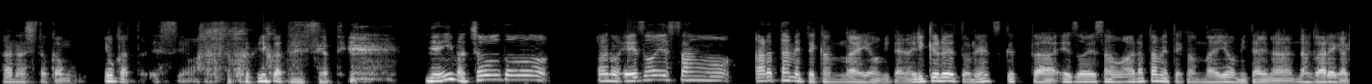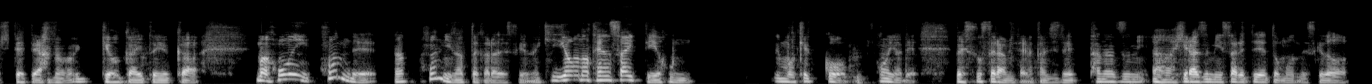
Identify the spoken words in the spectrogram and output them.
話とかも良かったですよ。良かったですよって。ね、今ちょうど、あの、江添さんを改めて考えようみたいな、リクルートね、作った江添さんを改めて考えようみたいな流れが来てて、あの、業界というか、まあ本、本で、本になったからですけどね、企業の天才っていう本でも結構本屋でベストセラーみたいな感じで棚積み、あ平積みされてると思うんですけど、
